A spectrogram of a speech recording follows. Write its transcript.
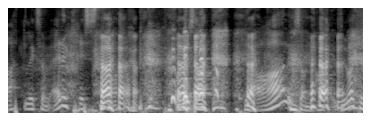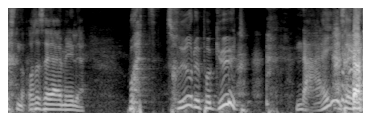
at liksom Er du kristen? Og du sa ja, liksom. Du var kristen. Og så sier Emilie What? Tror du på Gud? Nei, sier jeg.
